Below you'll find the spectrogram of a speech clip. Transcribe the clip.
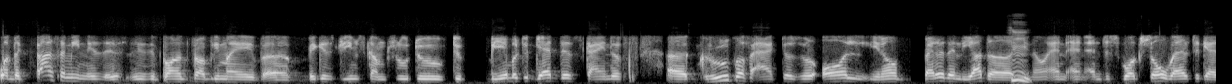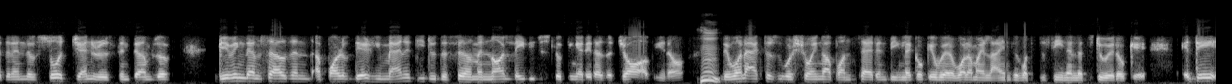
Well, the cast, I mean, is is, is probably my uh, biggest dreams come true to to be able to get this kind of uh, group of actors who are all you know better than the other, you know, and, and and just work so well together, and they're so generous in terms of giving themselves and a part of their humanity to the film and not really just looking at it as a job you know? They weren't actors who were showing up on set and being like okay where what are my lines and what's the scene and let's do it okay. They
